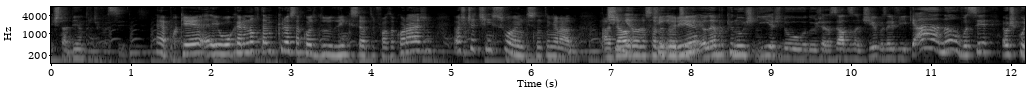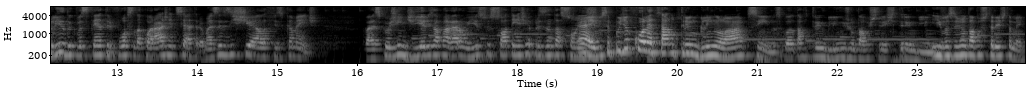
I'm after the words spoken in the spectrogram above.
está dentro de você. É, porque o Ocarina of Time criou essa coisa do Link ser a Triforce da Coragem. Eu acho que já tinha isso antes, não tô enganado. A tinha, Zelda da Sabedoria. Tinha, tinha. Eu lembro que nos guias do, dos Zeldas antigos ele via que, ah, não, você é o escolhido, que você tem a Triforce da Coragem, etc. Mas existia ela fisicamente. Parece que hoje em dia eles apagaram isso e só tem as representações. É, e você podia coletar um triangulinho lá. Sim, você coletava o triangulinho e juntava os três triangulinhos. E você juntava os três também.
